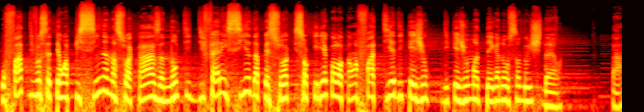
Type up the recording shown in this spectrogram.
o fato de você ter uma piscina na sua casa não te diferencia da pessoa que só queria colocar uma fatia de queijo de queijo manteiga no sanduíche dela. Tá?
